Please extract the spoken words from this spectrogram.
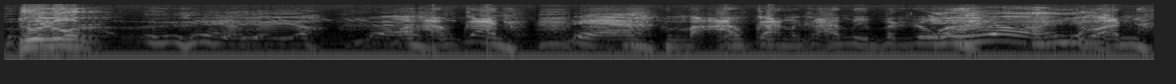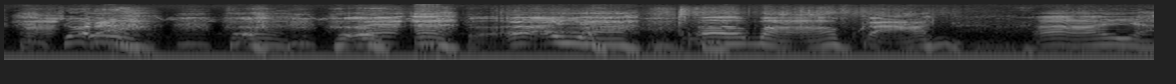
Dulur. Maafkan, ya, maafkan kami berdua. Iya, iya. Tuan Sora. Iya, maafkan. Iya,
